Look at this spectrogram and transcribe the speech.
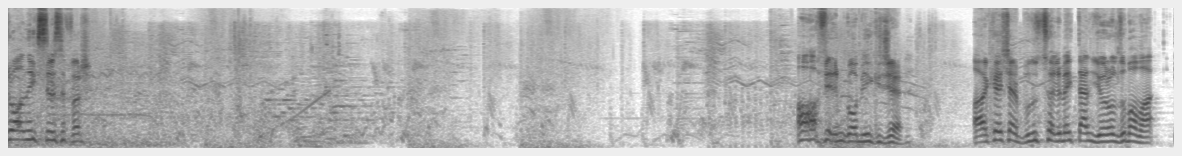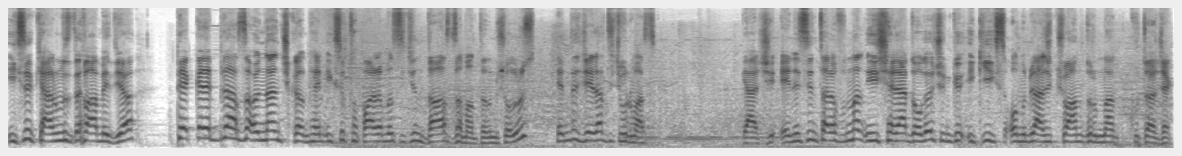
Şu an iksiri sıfır. Aferin Goblin yıkıcı. Arkadaşlar bunu söylemekten yoruldum ama iksir karımız devam ediyor. Pekka'ya biraz da önden çıkalım. Hem iksir toparlaması için daha az zaman tanımış oluruz. Hem de Cellat hiç vurmaz. Gerçi Enes'in tarafından iyi şeyler de oluyor çünkü 2x onu birazcık şu an durumdan kurtaracak.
